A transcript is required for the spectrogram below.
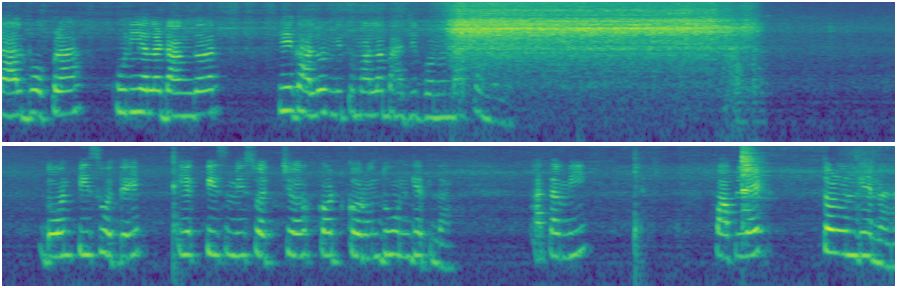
लाल भोपळा कुणी याला डांगर हे घालून मी तुम्हाला भाजी बनवून दाखवणार दोन पीस होते. एक पीस मी स्वच्छ कट करून धुवून घेतला. आता मी पापलेट तळून घेणार.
